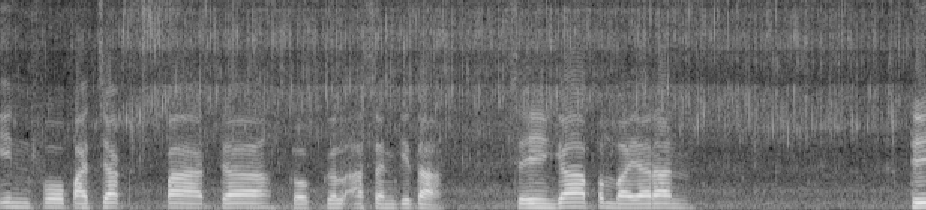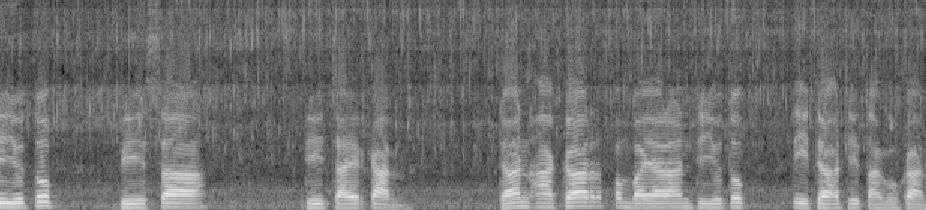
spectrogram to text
info pajak pada Google AdSense kita Sehingga pembayaran di YouTube bisa dicairkan Dan agar pembayaran di YouTube tidak ditangguhkan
